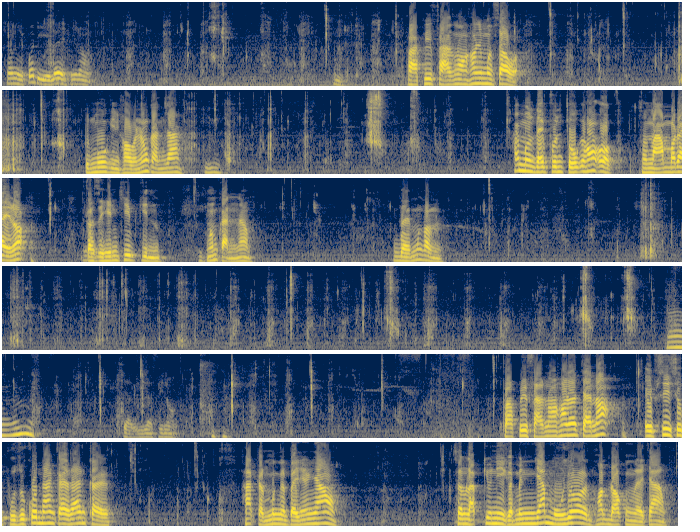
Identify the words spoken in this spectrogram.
ช่วงนี้พอดีเลยพี่น้องฝากพี่ฝากน้องเขายังมาเศร้าอะเป็นหมูกินเขาวไปน้ำกันจ้ะอืมให้มือแต่ฝนตกให้ห้องออกสนามมาได้เนาะก็สิเห็นคลิปกินน้ำกันนะ แบบมันก่อนอืมแซ่บอีกแล้วพี่น้องฝากพี่ฝากน้องเขานะจ๊ะเนาะเอฟซีสุผู้สุคนทางไกลทางไกลหักกันมึงกันไปเงี้ยวๆสำหรับคิวนี้ก็เป็นย่ำหมูยอดฮอทดอกนี่แหละจ้าครับ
